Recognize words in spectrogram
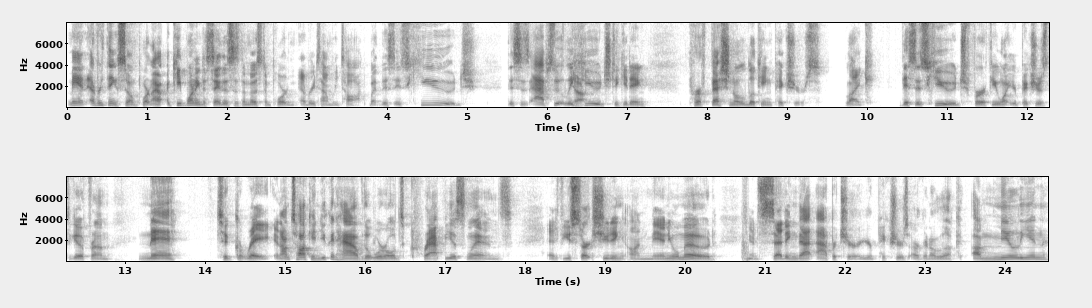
man, everything's so important. I, I keep wanting to say this is the most important every time we talk, but this is huge. This is absolutely Yeah. huge to getting professional looking pictures. Like, this is huge for if you want your pictures to go from meh to great. And I'm talking, you can have the world's crappiest lens. And if you start shooting on manual mode and setting that aperture, your pictures are going to look a million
